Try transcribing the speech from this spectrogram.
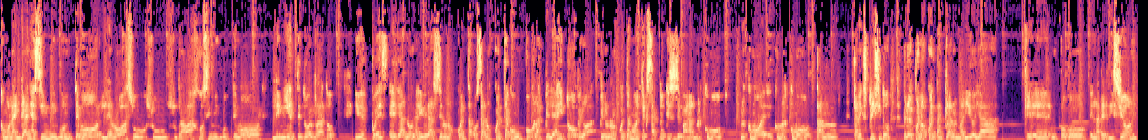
como la engaña sin ningún temor, le roba su, su, su, trabajo sin ningún temor, le miente todo el rato y después ella logra liberarse, no nos cuenta, o sea, nos cuenta como un poco las peleas y todo, pero, pero no nos cuenta el momento exacto en que se separan, no es como, no es como, no es como tan, tan explícito, pero después nos cuentan, claro, el marido ya eh, un poco en la perdición,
